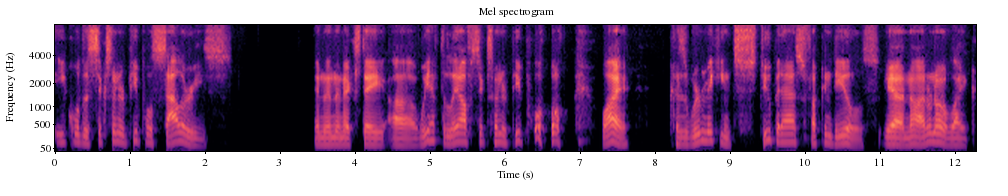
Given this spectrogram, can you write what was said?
equal to six hundred people's salaries, and then the next day, uh, we have to lay off six hundred people. Why? Because we're making stupid ass fucking deals. Yeah, no, I don't know. Like,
